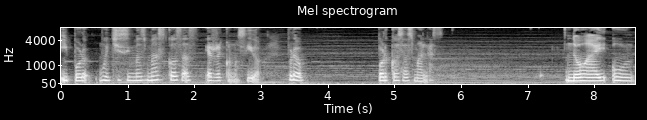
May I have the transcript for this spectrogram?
y por muchísimas más cosas es reconocido, pero por cosas malas. No hay un,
